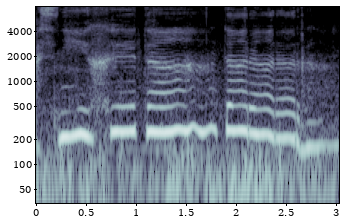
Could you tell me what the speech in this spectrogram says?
А сніг і та тарарара.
